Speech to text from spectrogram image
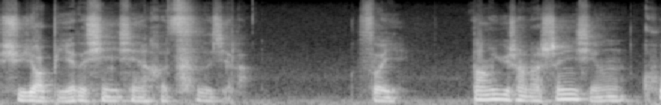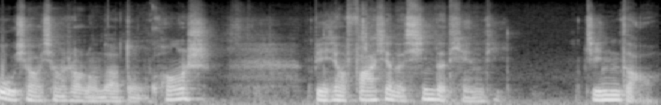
需要别的新鲜和刺激了。所以，当遇上了身形酷笑项少龙的董匡时，便像发现了新的天地。今早。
